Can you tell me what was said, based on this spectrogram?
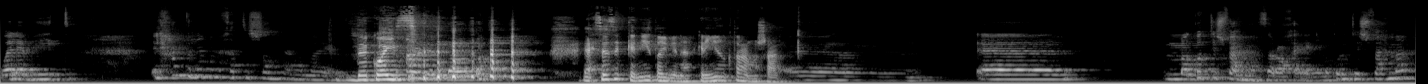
ولا بيت. الحمد لله إن أنا خدت الشنطة والله. يعني ده كويس. إحساسك كان إيه طيب هنا؟ كلمينا أكتر عن مشاعرك آم، ما كنتش فاهمة صراحة يعني ما كنتش فاهمة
